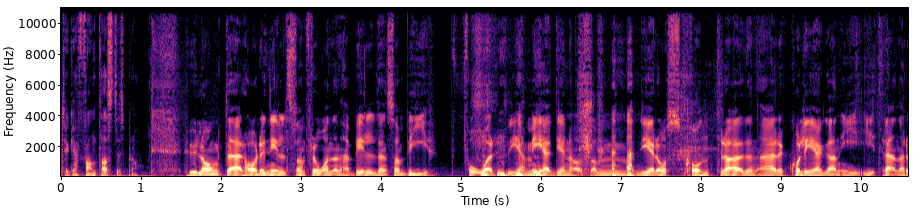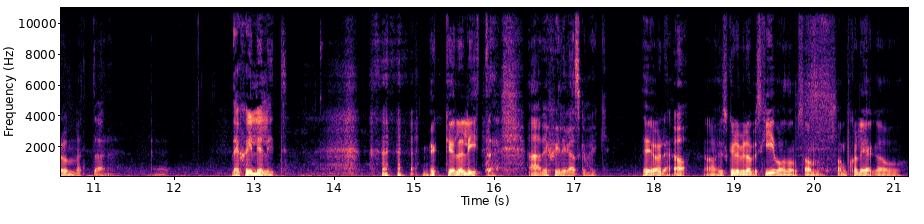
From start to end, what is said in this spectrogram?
tycker jag, fantastiskt bra. Hur långt är Hardy Nilsson från den här bilden som vi får via medierna och som ger oss kontra den här kollegan i, i tränarrummet där? Det skiljer lite. Mycket eller lite? Ja, det skiljer ganska mycket. Det gör det? Ja. hur skulle du vilja beskriva honom som, som kollega? Och...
